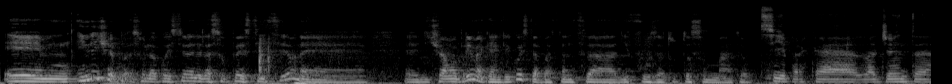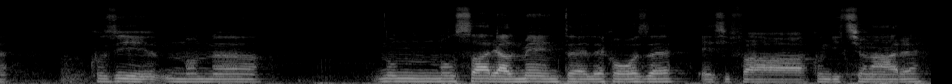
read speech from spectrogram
E mh, invece sulla questione della superstizione, eh, diciamo prima che anche questa è abbastanza diffusa tutto sommato. Sì, perché la gente così non, non, non sa realmente le cose e si fa condizionare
